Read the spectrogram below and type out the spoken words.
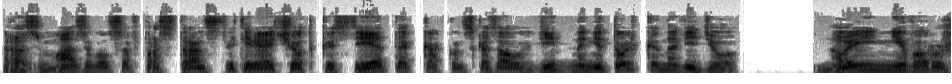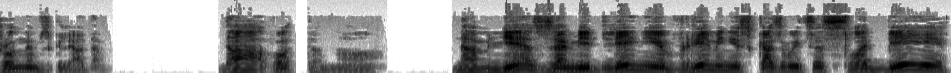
размазывался в пространстве, теряя четкость, и это, как он сказал, видно не только на видео, но и невооруженным взглядом. Да, вот оно. На мне замедление времени сказывается слабее,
